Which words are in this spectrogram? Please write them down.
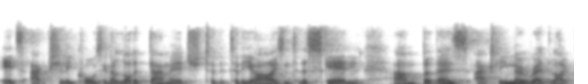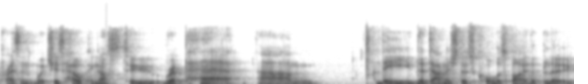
it's actually causing a lot of damage to the, to the eyes and to the skin. Um, but there's actually no red light present, which is helping us to repair. Um, the the damage that's caused by the blue.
